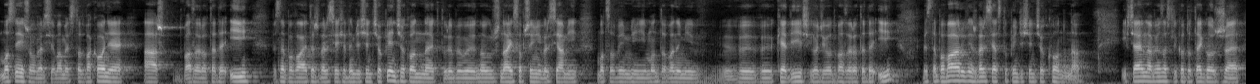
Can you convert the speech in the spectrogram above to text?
mocniejszą wersję. Mamy 102 konie, aż 2.0 TDI. Występowały też wersje 75-konne, które były no, już najsłabszymi wersjami mocowymi montowanymi w, w, w Kedi, jeśli chodzi o 2.0 TDI. Występowała również wersja 150-konna. I chciałem nawiązać tylko do tego, że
